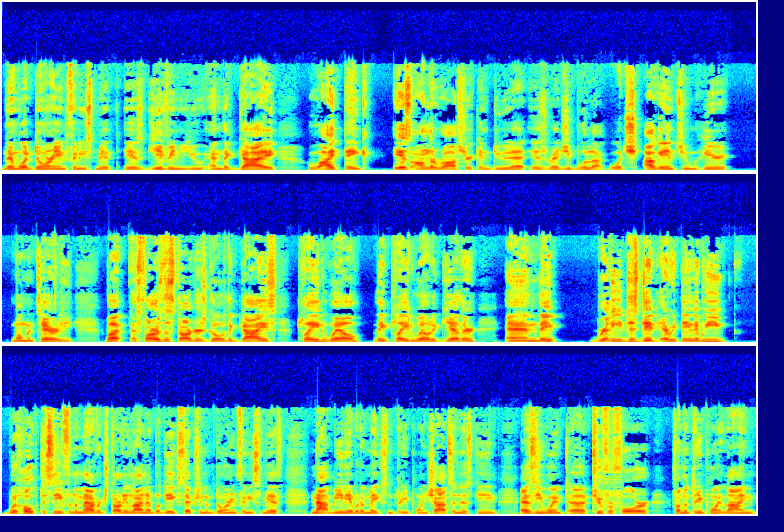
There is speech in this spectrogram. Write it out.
than what Dorian Finney Smith is giving you. And the guy who I think is on the roster can do that is Reggie Bullock, which I'll get into here momentarily. But as far as the starters go, the guys played well. They played well together, and they really just did everything that we would hope to see from the Mavericks starting lineup, with the exception of Dorian Finney-Smith not being able to make some three-point shots in this game, as he went uh, two for four from the three-point line.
